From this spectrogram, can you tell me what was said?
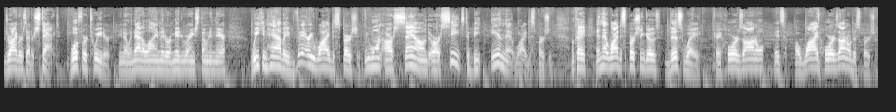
drivers that are stacked, woofer, tweeter, you know, in that alignment or a mid-range thrown in there, we can have a very wide dispersion. We want our sound or our seats to be in that wide dispersion, okay? And that wide dispersion goes this way, okay? Horizontal, it's a wide horizontal dispersion.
